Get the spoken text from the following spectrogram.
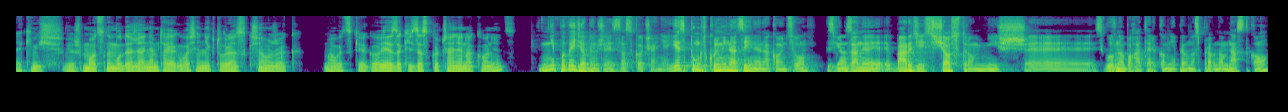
jakimś, wiesz, mocnym uderzeniem, tak jak właśnie niektóre z książek Małeckiego. Jest jakieś zaskoczenie na koniec? Nie powiedziałbym, że jest zaskoczenie. Jest punkt kulminacyjny na końcu, związany bardziej z siostrą niż e, z główną bohaterką, niepełnosprawną Nastką.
